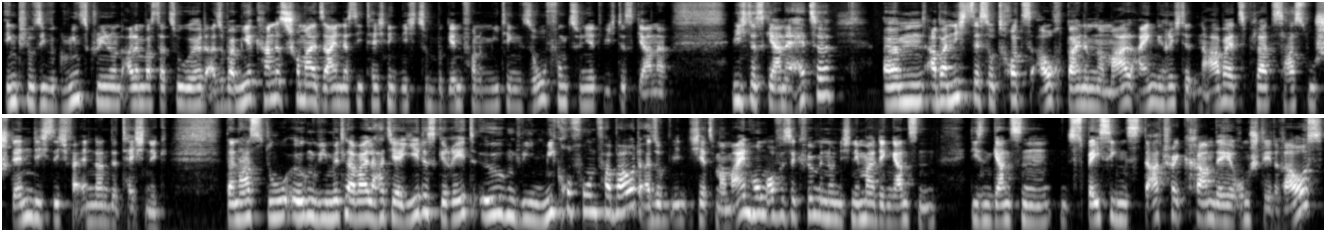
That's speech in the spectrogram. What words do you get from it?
inklusive Greenscreen und allem, was dazugehört. Also bei mir kann es schon mal sein, dass die Technik nicht zum Beginn von einem Meeting so funktioniert, wie ich das gerne, wie ich das gerne hätte. Ähm, aber nichtsdestotrotz auch bei einem normal eingerichteten Arbeitsplatz hast du ständig sich verändernde Technik. Dann hast du irgendwie, mittlerweile hat ja jedes Gerät irgendwie ein Mikrofon verbaut. Also wenn ich jetzt mal mein Homeoffice-Equipment und ich nehme mal den ganzen, diesen ganzen spacigen Star Trek-Kram, der hier rumsteht, raus.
